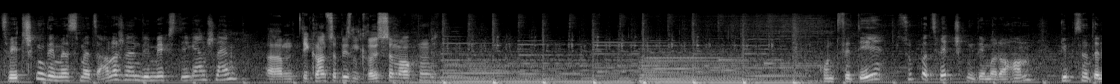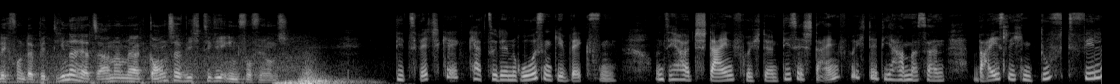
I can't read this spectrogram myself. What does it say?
Zwetschgen, die müssen wir jetzt auch noch schneiden. Wie möchtest du die gerne schneiden? Ähm, die kannst du ein bisschen größer machen. Und für die super Zwetschgen, die wir da haben, gibt es natürlich von der Bettina jetzt auch noch mal eine ganz wichtige Info für uns. Die Zwetschge gehört zu den Rosengewächsen und sie hat Steinfrüchte. Und diese Steinfrüchte, die haben so einen weißlichen Duftfilm,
